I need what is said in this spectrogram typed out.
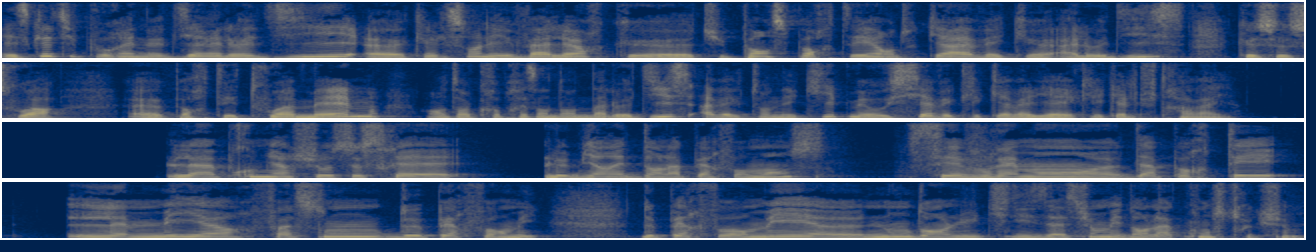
Est-ce que tu pourrais nous dire, Elodie, euh, quelles sont les valeurs que tu penses porter, en tout cas avec euh, Alodis, que ce soit euh, porter toi-même en tant que représentante d'Alodis, avec ton équipe, mais aussi avec les cavaliers avec lesquels tu travailles? La première chose, ce serait le bien-être dans la performance. C'est vraiment d'apporter la meilleure façon de performer. De performer non dans l'utilisation mais dans la construction.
